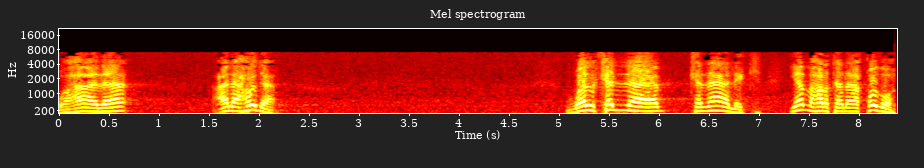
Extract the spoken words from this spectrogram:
وهذا على هدى. والكذاب كذلك يظهر تناقضه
